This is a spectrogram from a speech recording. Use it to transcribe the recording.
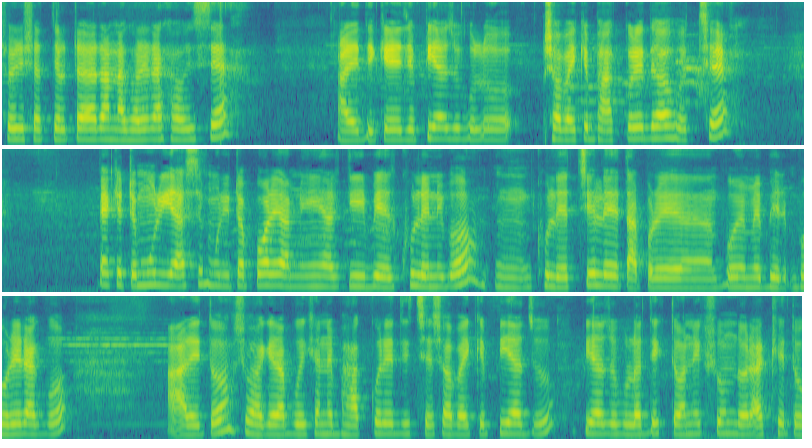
সরিষার তেলটা রান্নাঘরে রাখা হয়েছে। আর এদিকে যে পেঁয়াজগুলো সবাইকে ভাগ করে দেওয়া হচ্ছে। প্যাকেটে মুড়ি আছে, মুড়িটা পরে আমি আর কি বের খুলে নিব। খুলে চেলে তারপরে বয়েমে ভরে রাখব। আর এই তো, সোহাগের আব্বু এখানে ভাগ করে দিচ্ছে সবাইকে পেঁয়াজু। পেঁয়াজুগুলো দেখতে অনেক সুন্দর আর খেতেও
